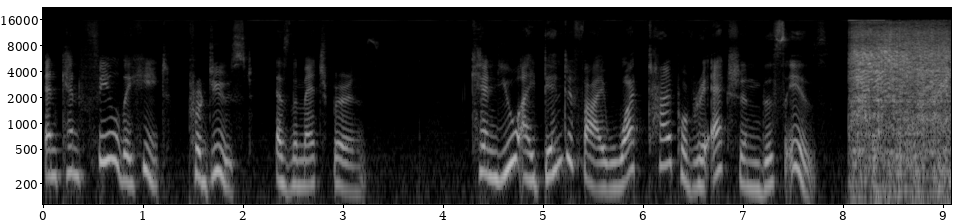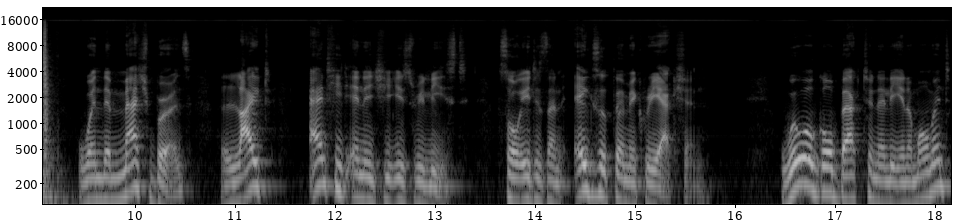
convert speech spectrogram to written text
and can feel the heat produced as the match burns. Can you identify what type of reaction this is? When the match burns, light and heat energy is released, so it is an exothermic reaction. We will go back to Nelly in a moment.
